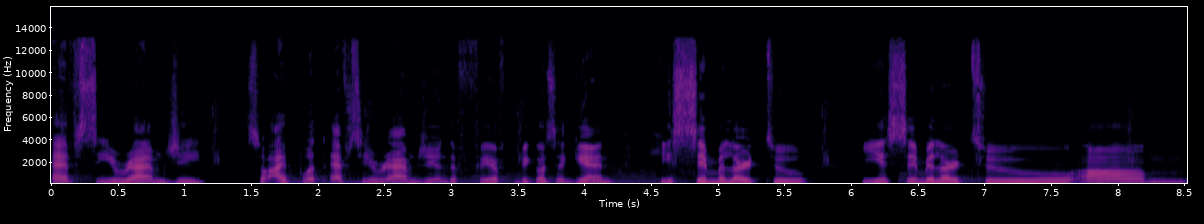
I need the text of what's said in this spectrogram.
FC Ramji. So I put FC Ramji on the fifth because again, he's similar to he is similar to um,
